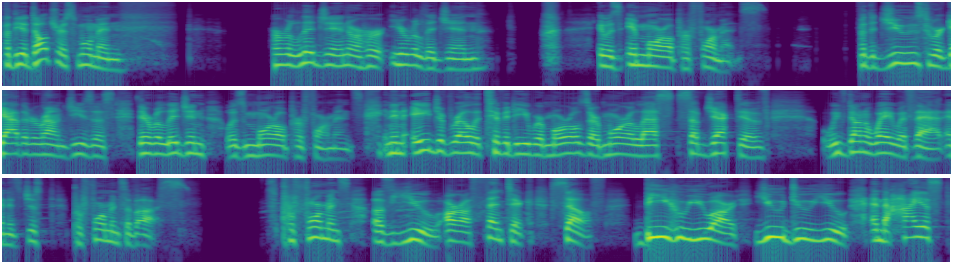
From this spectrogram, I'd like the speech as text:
But the adulterous woman, her religion or her irreligion, it was immoral performance. For the Jews who were gathered around Jesus, their religion was moral performance. In an age of relativity where morals are more or less subjective, we've done away with that, and it's just performance of us. It's performance of you, our authentic self. Be who you are, you do you. And the highest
